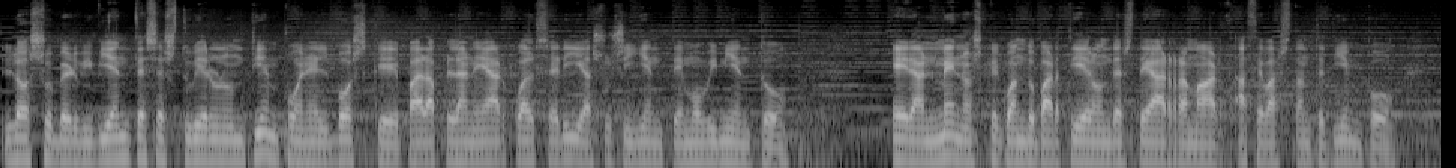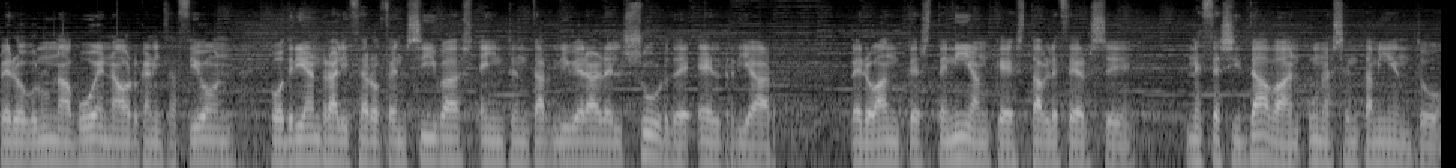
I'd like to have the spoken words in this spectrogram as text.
Los supervivientes estuvieron un tiempo en el bosque para planear cuál sería su siguiente movimiento. Eran menos que cuando partieron desde Arramart hace bastante tiempo, pero con una buena organización podrían realizar ofensivas e intentar liberar el sur de Elriard. Pero antes tenían que establecerse, necesitaban un asentamiento.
